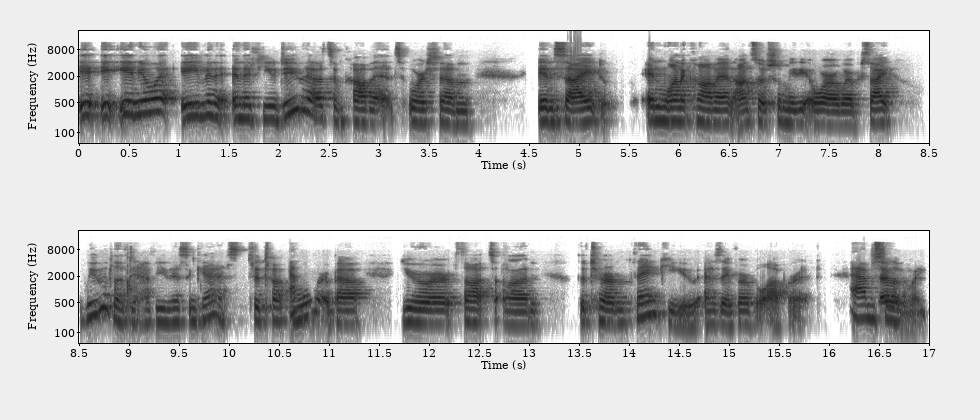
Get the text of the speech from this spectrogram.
it, it, you know what, even, and if you do have some comments or some insight and want to comment on social media or our website, we would love to have you as a guest to talk more about your thoughts on the term thank you as a verbal operant. Absolutely.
